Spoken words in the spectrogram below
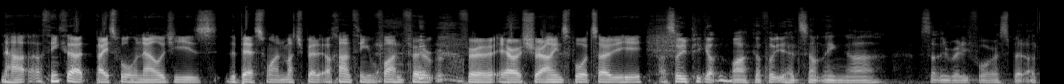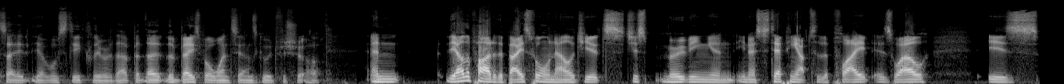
Now, I think that baseball analogy is the best one. Much better. I can't think of one for for our Australian sports over here. I saw you pick up the mic. I thought you had something uh, something ready for us, but I'd say yeah, we'll steer clear of that. But the the baseball one sounds good for sure. And the other part of the baseball analogy, it's just moving and you know stepping up to the plate as well, is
